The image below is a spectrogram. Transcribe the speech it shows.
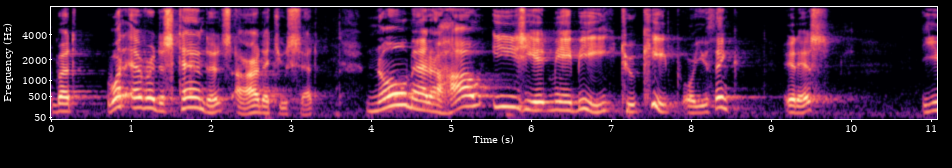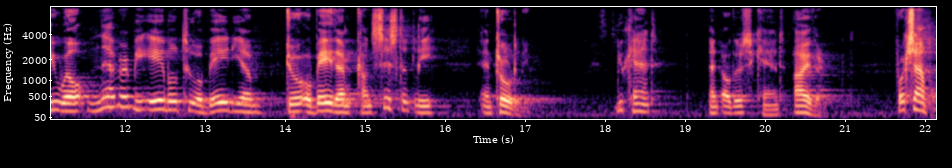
But whatever the standards are that you set, no matter how easy it may be to keep, or you think it is, you will never be able to obey them, to obey them consistently and totally. You can't, and others can't either. For example,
